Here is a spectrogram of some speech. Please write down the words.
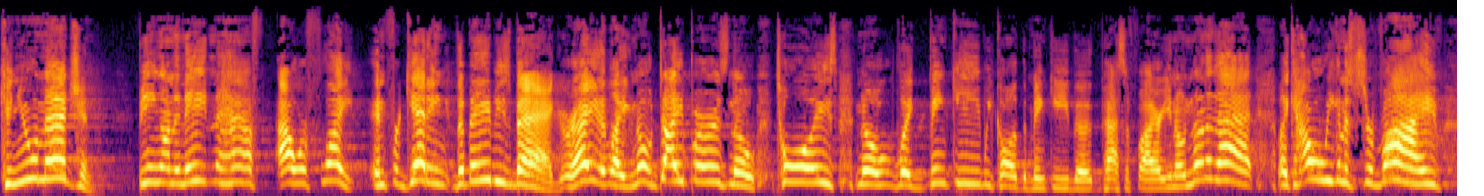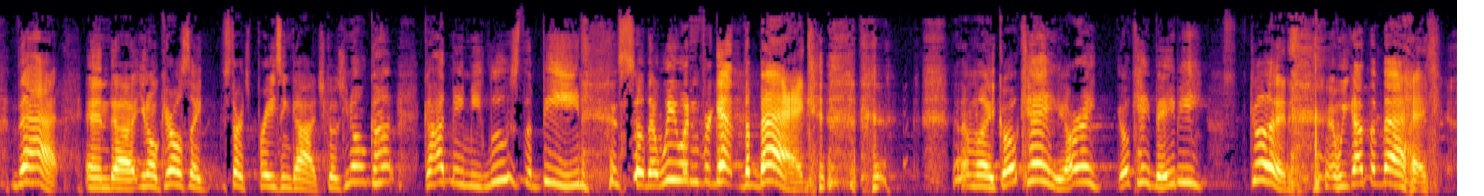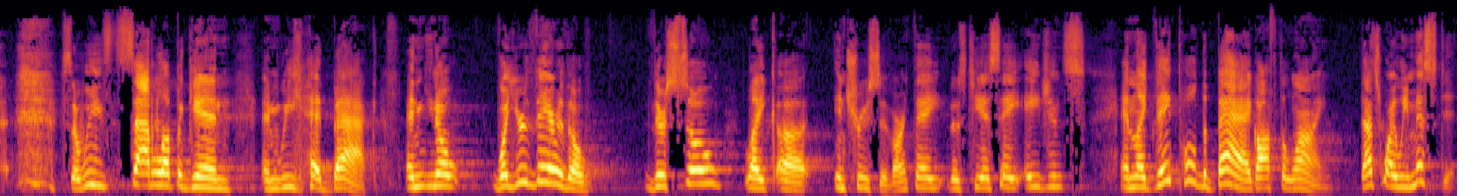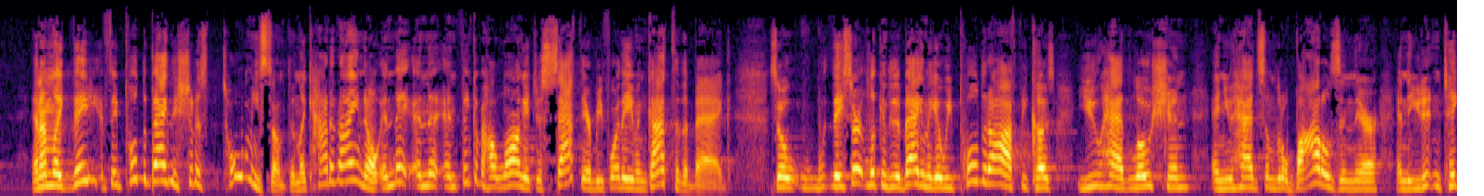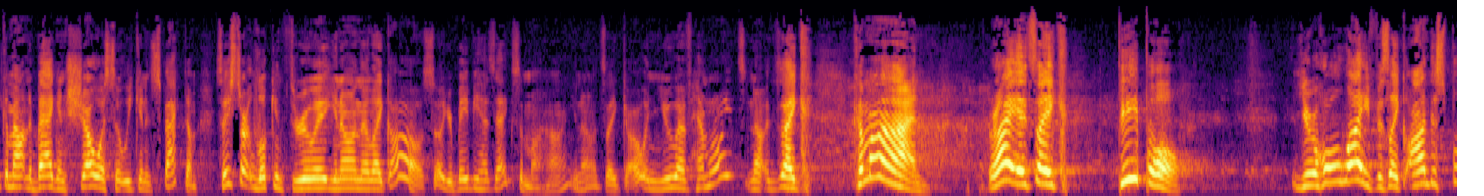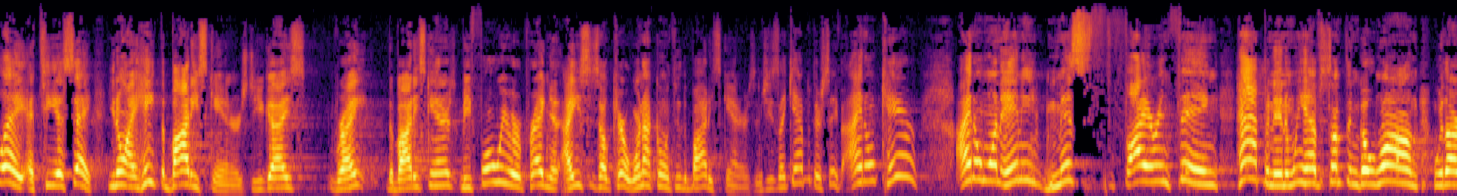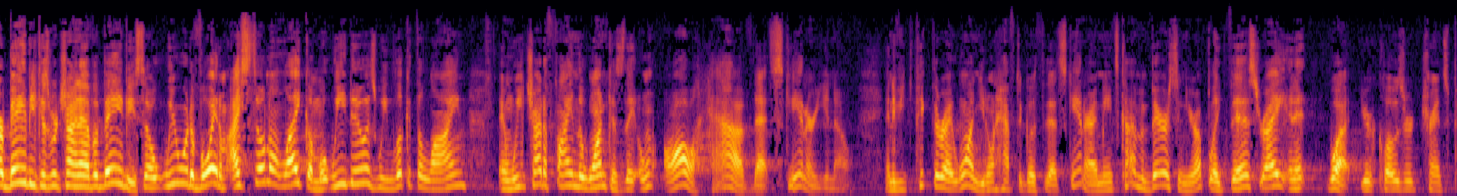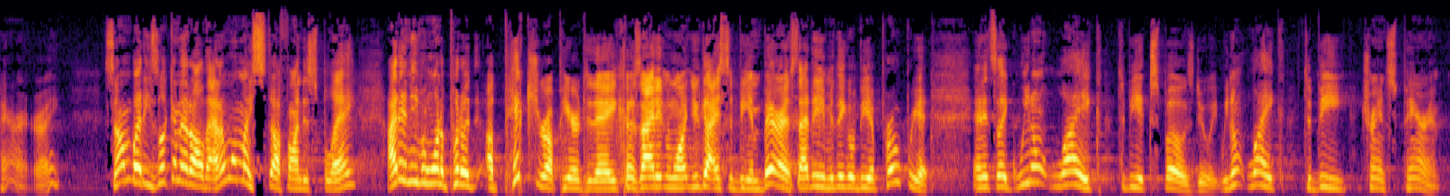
Can you imagine? Being on an eight and a half hour flight and forgetting the baby's bag, right? Like no diapers, no toys, no like binky. We call it the binky, the pacifier. You know, none of that. Like, how are we going to survive that? And uh, you know, Carol's like starts praising God. She goes, you know, God, God made me lose the bead so that we wouldn't forget the bag. and I'm like, okay, all right, okay, baby, good. and we got the bag. So we saddle up again and we head back. And you know, while you're there though, they're so like uh, intrusive, aren't they? Those TSA agents, and like they pulled the bag off the line. That's why we missed it. And I'm like, they, if they pulled the bag, they should have told me something. Like, how did I know? And, they, and, the, and think of how long it just sat there before they even got to the bag. So they start looking through the bag and they go, we pulled it off because you had lotion and you had some little bottles in there and you didn't take them out in the bag and show us so we can inspect them. So they start looking through it, you know, and they're like, oh, so your baby has eczema, huh? You know, it's like, oh, and you have hemorrhoids? No, it's like, come on, right? It's like, people your whole life is like on display at TSA. You know, I hate the body scanners. Do you guys, right? The body scanners. Before we were pregnant, I used to tell Carol, we're not going through the body scanners. And she's like, yeah, but they're safe. I don't care. I don't want any misfiring thing happening and we have something go wrong with our baby because we're trying to have a baby. So we would avoid them. I still don't like them. What we do is we look at the line and we try to find the one because they don't all have that scanner, you know. And if you pick the right one, you don't have to go through that scanner. I mean, it's kind of embarrassing. You're up like this, right? And it, what? Your clothes are transparent, right? Somebody's looking at all that. I don't want my stuff on display. I didn't even want to put a, a picture up here today because I didn't want you guys to be embarrassed. I didn't even think it would be appropriate. And it's like, we don't like to be exposed, do we? We don't like to be transparent.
